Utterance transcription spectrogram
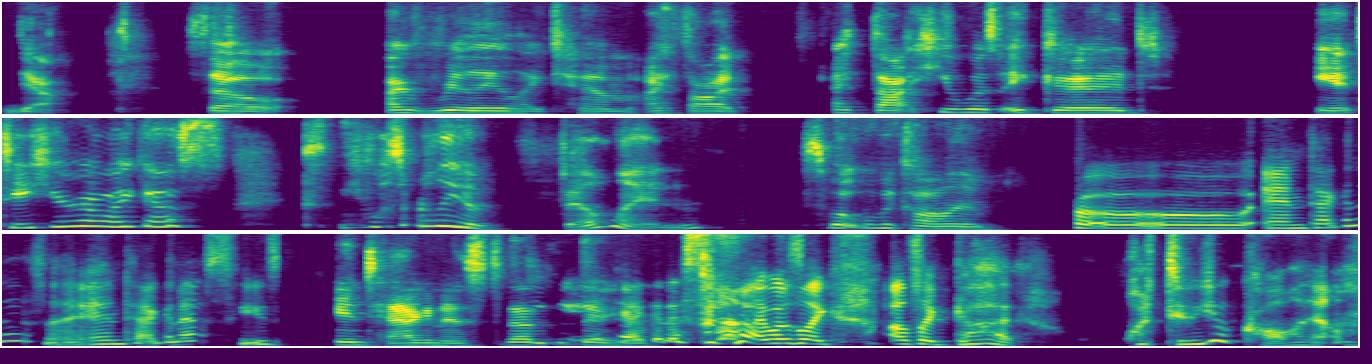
Yeah. So I really liked him. I thought I thought he was a good anti-hero, I guess. He wasn't really a villain. So what would we call him? Pro antagonist? Antagonist? He's antagonist. That antagonist. I was like, I was like, God, what do you call him?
